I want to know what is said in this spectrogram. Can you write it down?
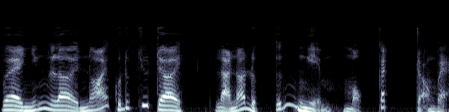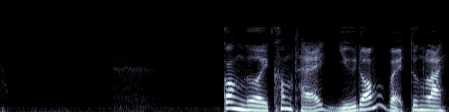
về những lời nói của Đức Chúa Trời là nó được ứng nghiệm một cách trọn vẹn. Con người không thể dự đoán về tương lai.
